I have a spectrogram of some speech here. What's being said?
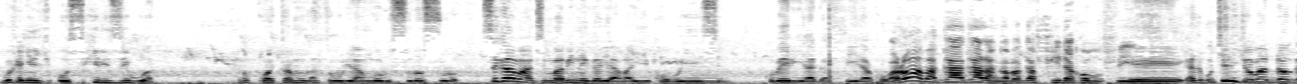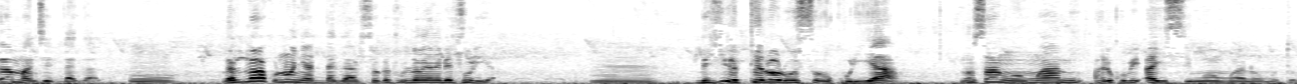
gwe kenyini osikirizibwa nokukwatamu nga towulira ngaolusulosulo sigamba nti mabi negali abayiika obuyisi kuba eriyo agafiirako waliwo abagaagala nga bagafiirako bufiizi Eh, kati ku kiri kyobadde ogamba nti eddagala. Nga tulina kunoonya ddagala tusooke tulomya ne bye tulya biki byotera oluusi okulya? Nosanga omwami ali ku bi ice ng'omwana omuto.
